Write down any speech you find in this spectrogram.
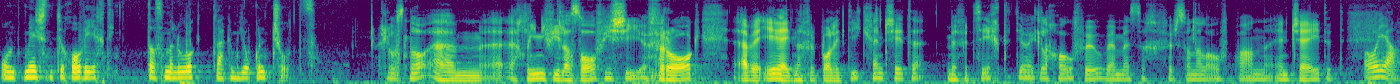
Und mir ist natürlich auch wichtig, dass man schaut wegen dem Jugendschutz. Schluss noch ähm, eine kleine philosophische Frage. Eben, ihr habt euch für Politik entschieden. Man verzichtet ja eigentlich auch viel, wenn man sich für so eine Laufbahn entscheidet. Oh ja.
